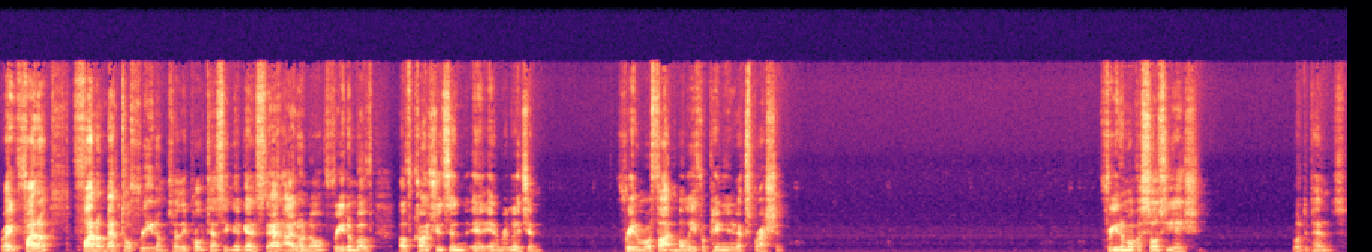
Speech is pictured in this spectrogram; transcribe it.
Right? Funda- fundamental freedoms. Are they protesting against that? I don't know. Freedom of, of conscience and, and, and religion, freedom of thought and belief, opinion and expression, freedom of association. Well, it depends.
